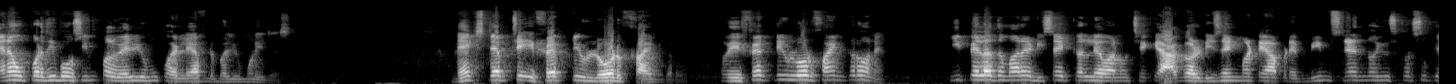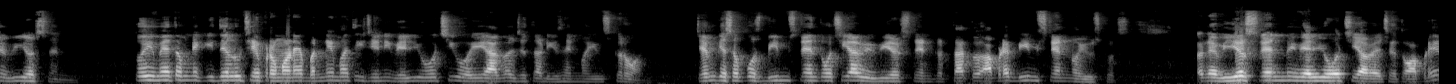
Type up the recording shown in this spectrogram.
એના ઉપરથી બહુ સિમ્પલ વેલ્યુ મૂકો એટલે એફ ડબલ્યુ મળી જશે. નેક્સ્ટ સ્ટેપ છે ઇફેક્ટિવ લોડ ફાઇન્ડ કરવો. હવે ઇફેક્ટિવ લોડ ફાઇન્ડ કરો ને એ પહેલાં તમારે ડિસાઇડ કરી લેવાનું છે કે આગળ ડિઝાઇન માટે આપણે બીમ સ્ટ્રેન્થનો યુઝ કરશું કે વિયર સ્ટ્રેન્થનો તો એ મેં તમને કીધેલું છે એ પ્રમાણે બંનેમાંથી જેની વેલ્યુ ઓછી હોય એ આગળ જતા ડિઝાઇનમાં યુઝ કરવાનું. જેમ કે સપોઝ બીમ સ્ટ્રેન્થ ઓછી આવી વિયર સ્ટ્રેન્થ કરતા, તો આપણે બીમ સ્ટ્રેન્થનો યુઝ કરશું. અને વિયર સ્ટ્રેન્થની વેલ્યુ ઓછી આવે છે, તો આપણે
